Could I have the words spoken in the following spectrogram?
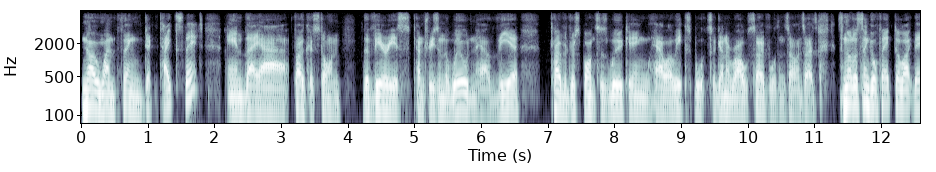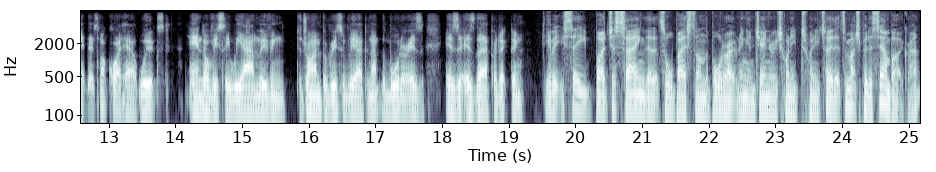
no one thing dictates that, and they are focused on the various countries in the world and how their COVID response is working, how our exports are going to roll, so forth and so on. So it's, it's not a single factor like that. That's not quite how it works. And obviously, we are moving to try and progressively open up the border as as as they're predicting. Yeah, but you see, by just saying that it's all based on the border opening in January 2022, that's a much better soundbite, Grant.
